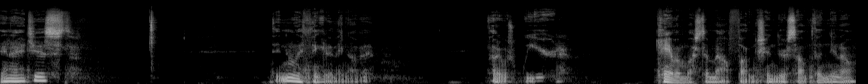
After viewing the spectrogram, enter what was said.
And I just didn't really think anything of it. Thought it was weird. Camera must have malfunctioned or something, you know.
